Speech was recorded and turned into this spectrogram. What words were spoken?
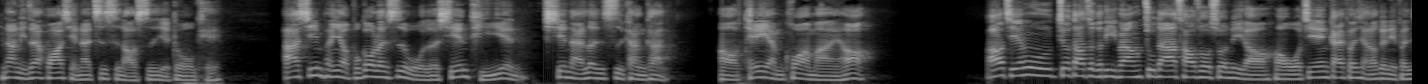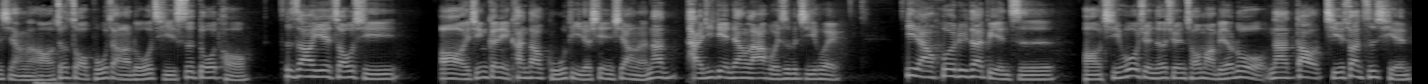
那你再花钱来支持老师也都 OK。啊，新朋友不够认识我的，先体验，先来认识看看。好，T M 跨买哈。好，节目就到这个地方，祝大家操作顺利了。好，我今天该分享都跟你分享了哈，就走补涨的逻辑，是多头制造业周期。哦，已经跟你看到谷底的现象了。那台积电这样拉回是不是机会？既然汇率在贬值，哦，期货选择权筹码比较弱，那到结算之前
